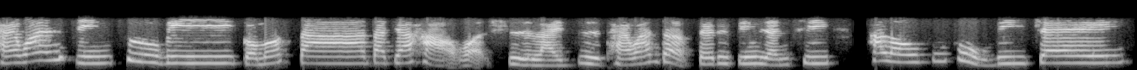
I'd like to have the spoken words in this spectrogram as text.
台湾金醋鼻狗莫莎，大家好，我是来自台湾的菲律宾人妻，Hello 夫妇 VJ。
